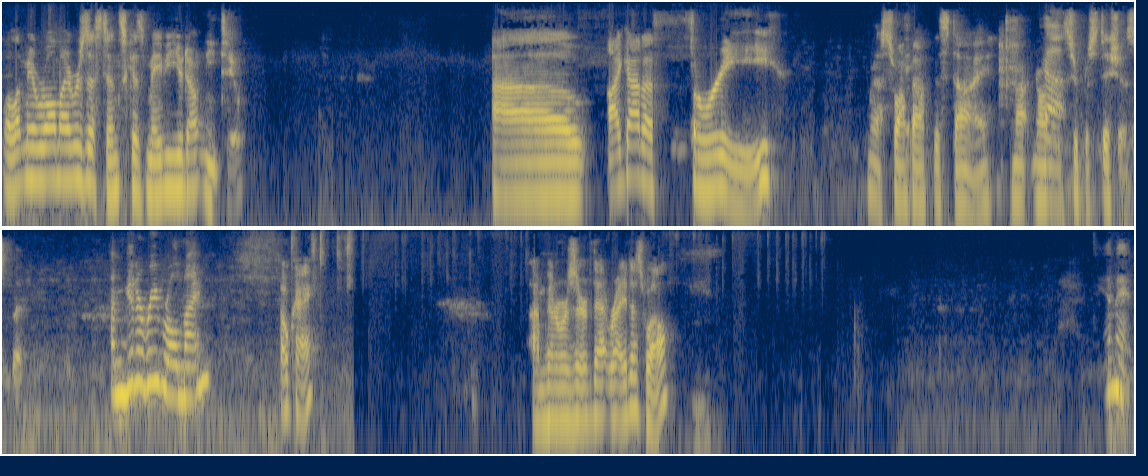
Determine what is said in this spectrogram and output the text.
Well, let me roll my resistance because maybe you don't need to. Uh, I got a three. I'm gonna swap out this die. I'm not normally Yeah. superstitious, but i'm gonna re-roll mine okay. I'm gonna reserve that right as well. damn it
